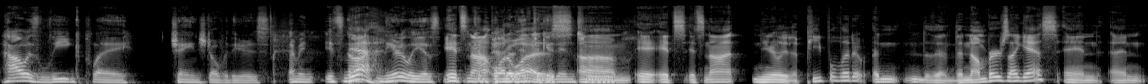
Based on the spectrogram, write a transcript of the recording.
How has league play changed over the years? I mean, it's not Yeah. nearly as it's not what it was. to get into. um, it, it's it's not nearly the people that it, and the the numbers, I guess, and and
